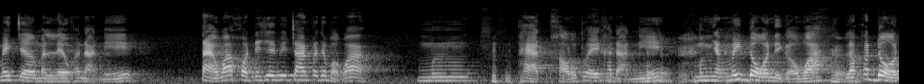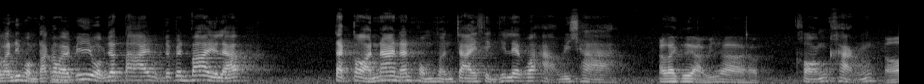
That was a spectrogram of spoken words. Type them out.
ไม่เจอมันเร็วขนาดนี้ แต่ว่าคนที่ชื่อพี่จ้างก็จะบอกว่า มึงแผดเผาตัวเองขนาดนี้ มึงยังไม่โดนอีกเหรอวะ แล้วก็โดนวันที่ผมทักเข้าไปพี่ผมจะตายผมจะเป็นบ้าอยู่แล้ว แต่ก่อนหน้านั้นผมสนใจสิ่งที่เรียกว่าอาวิชชาอะไรคืออวิชชาครับ ของขังอ๋อ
